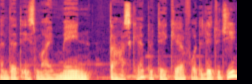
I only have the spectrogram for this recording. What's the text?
and that is my main task eh, to take care for the liturgy,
